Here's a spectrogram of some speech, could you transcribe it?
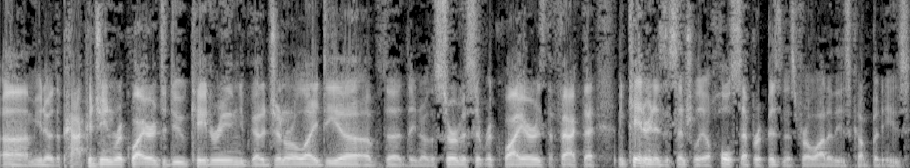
um, you know the packaging required to do catering. You've got a general idea of the, you know the service it requires. The fact that I mean catering is essentially a whole separate business for a lot of these companies,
